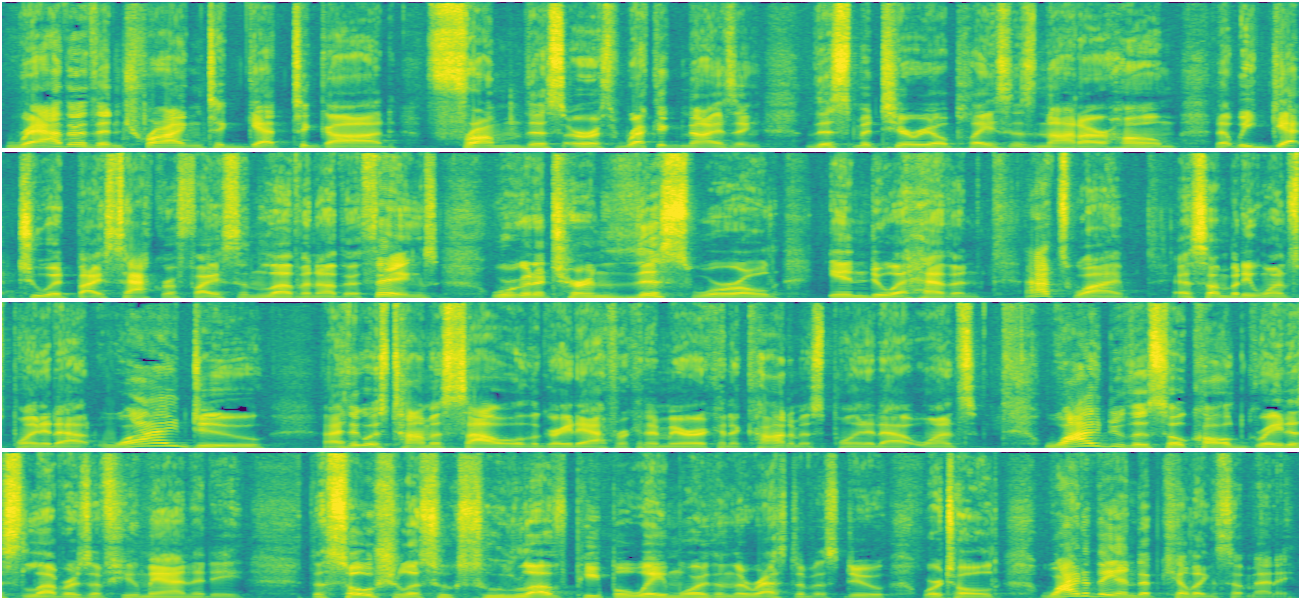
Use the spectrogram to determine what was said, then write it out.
rather than trying to get to God from this earth, recognizing this material place is not our home, that we get to it by sacrifice and love love and other things, we're going to turn this world into a heaven. That's why, as somebody once pointed out, why do, I think it was Thomas Sowell, the great African American economist, pointed out once, why do the so called greatest lovers of humanity, the socialists who, who love people way more than the rest of us do, we're told, why do they end up killing so many?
